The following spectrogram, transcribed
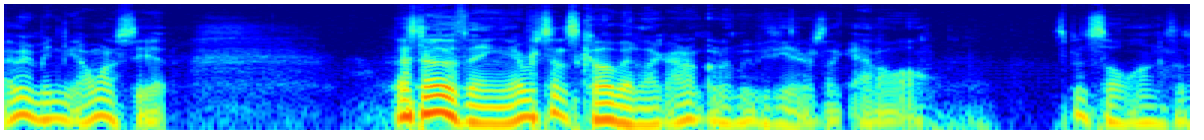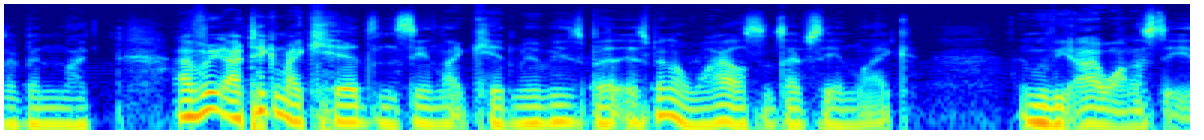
I've been meaning. I want to see it. That's another thing. Ever since COVID, like I don't go to movie theaters like at all. It's been so long since I've been like I've I've taken my kids and seen like kid movies, but it's been a while since I've seen like a movie I want to see.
